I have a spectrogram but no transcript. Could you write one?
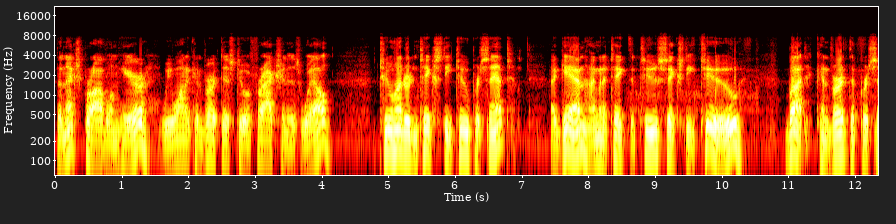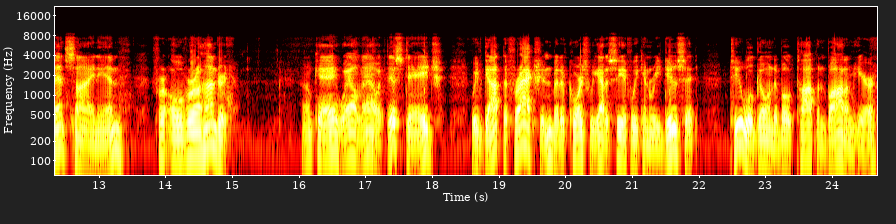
the next problem here. We want to convert this to a fraction as well. 262%. Again, I'm going to take the 262 but convert the percent sign in for over 100. Okay, well now at this stage, we've got the fraction, but of course we got to see if we can reduce it. 2 will go into both top and bottom here.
